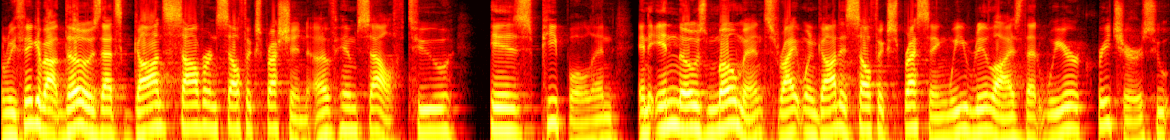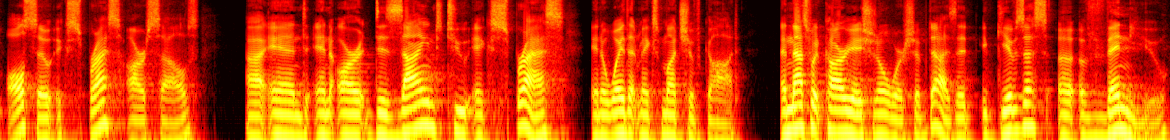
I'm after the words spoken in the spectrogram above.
When we think about those, that's God's sovereign self expression of Himself to His people. And, and in those moments, right, when God is self expressing, we realize that we're creatures who also express ourselves uh, and, and are designed to express in a way that makes much of God. And that's what congregational worship does it, it gives us a, a venue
